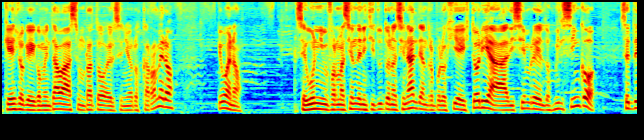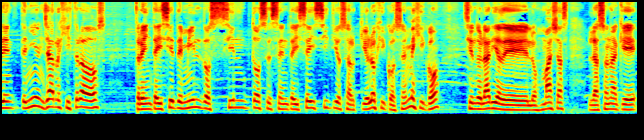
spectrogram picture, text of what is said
que es lo que comentaba hace un rato el señor Oscar Romero, que bueno, según información del Instituto Nacional de Antropología e Historia, a diciembre del 2005 se te- tenían ya registrados 37.266 sitios arqueológicos en México, siendo el área de los mayas la zona que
